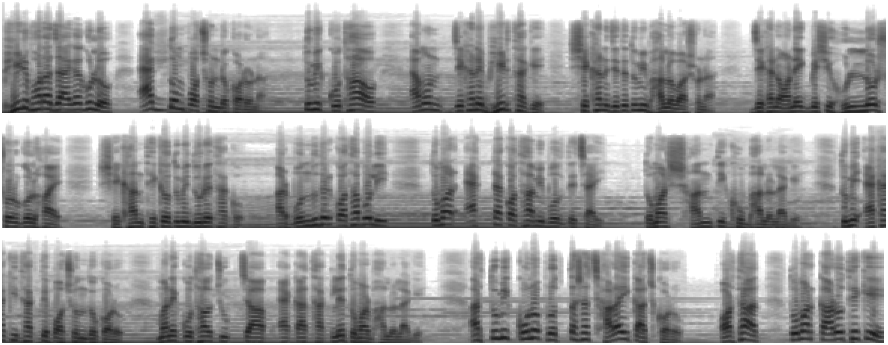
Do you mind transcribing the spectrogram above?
ভিড় ভরা জায়গাগুলো একদম পছন্দ করো না। তুমি কোথাও এমন যেখানে ভিড় থাকে, সেখানে যেতে তুমি ভালোবাসো না। যেখানে অনেক বেশি হুল্লোড় শোরগোল হয়, সেখান থেকেও তুমি দূরে থাকো। আর বন্ধুদের কথা বলি, তোমার একটা কথা আমি বলতে চাই। তোমার শান্তি খুব ভালো লাগে। তুমি একাকী থাকতে পছন্দ করো? মানে কোথাও চুপচাপ একা থাকলে তোমার ভালো লাগে। আর তুমি কোনো প্রত্যাশা ছাড়াই কাজ করো। অর্থাৎ তোমার কারও থেকে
